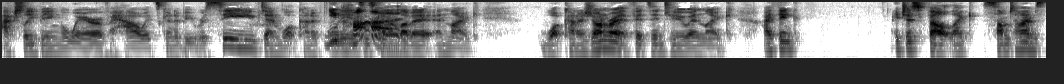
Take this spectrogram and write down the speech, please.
actually being aware of how it's going to be received and what kind of audience is going to love it and like what kind of genre it fits into and like I think it just felt like sometimes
